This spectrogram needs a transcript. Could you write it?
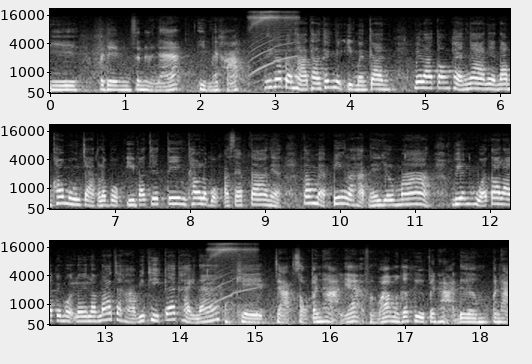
มีประเด็นเสนอแนะอีกไหมคะ นี่ก็ปัญหาทางเทคนิคอีกเหมือนกัน เวลากองแผนงานเนี่ยนำข้อมูลจากระบบ e-budgeting เข้าระบบ a c e p t a เนี่ยต้องแมปปิ้งรหัสเนี่ยเยอะมาก เวียนหัวตาลายไปหมดเลย เราน่าจะหาวิธีแก้ไขนะ โอเค จาก 2 ปัญหาเนี้ยฝนว่ามันก็คือปัญหาเดิมปัญหา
